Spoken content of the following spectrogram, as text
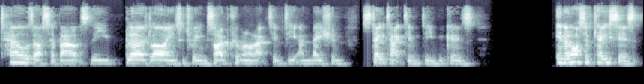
tells us about the blurred lines between cybercriminal activity and nation state activity? Because in a lot of cases,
